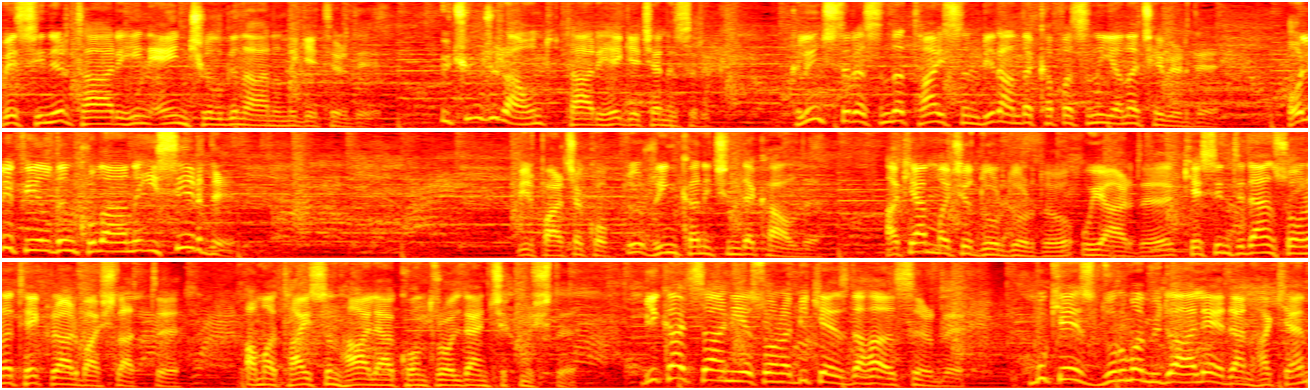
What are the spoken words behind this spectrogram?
ve sinir tarihin en çılgın anını getirdi. Üçüncü round tarihe geçen ısırık. Clinch sırasında Tyson bir anda kafasını yana çevirdi. Holyfield'ın kulağını isirdi. Bir parça koptu, ring kan içinde kaldı. Hakem maçı durdurdu, uyardı, kesintiden sonra tekrar başlattı. Ama Tyson hala kontrolden çıkmıştı. Birkaç saniye sonra bir kez daha ısırdı. Bu kez duruma müdahale eden hakem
